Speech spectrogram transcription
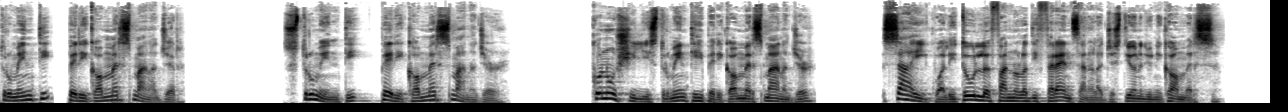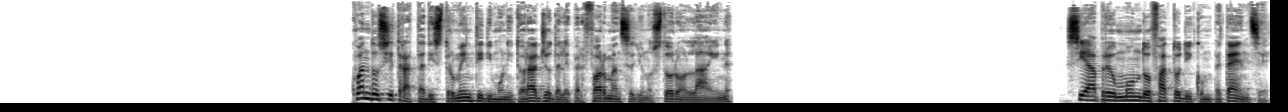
Strumenti per e-commerce manager. Strumenti per e-commerce manager. Conosci gli strumenti per e-commerce manager? Sai quali tool fanno la differenza nella gestione di un e-commerce? Quando si tratta di strumenti di monitoraggio delle performance di uno store online, si apre un mondo fatto di competenze,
